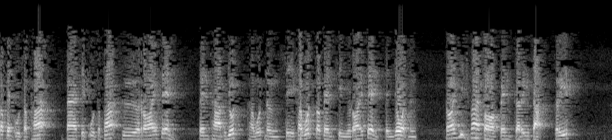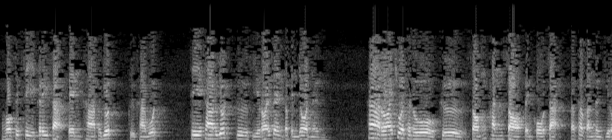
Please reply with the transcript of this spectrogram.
ก็เป็นอุตภะแปดสิบอุตภะคือร้อยเส้น เป็นคาพยุตขาวุธหนึ่งสี่ขาวุธก็เป็นสี่ร้อยเส้นเป็นโยดหนึ่งร้อยยี่สิบห้าศอกเป็นกริสะกรีส หกสิบสี่กริสะเป็นคาพยุตคือคาวุธสี่คาพยุตคือสี่ร้อยเส้นก็เป็นโยดหนึ่งห้าร้อยชั่วธนูคือสองพันศอกเป็นโกสะก็เท่ากับหนึ่งกิโล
